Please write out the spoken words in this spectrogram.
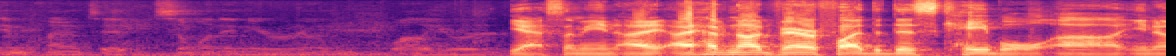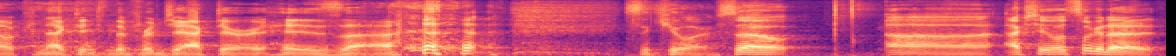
implanted someone in your room while you were? yes, I mean, I, I have not verified that this cable, uh, you know, connected to the projector is uh, secure. So uh, actually, let's look at a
